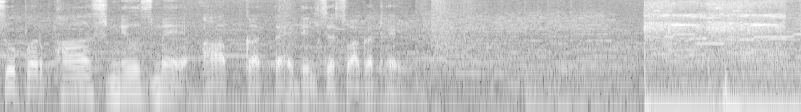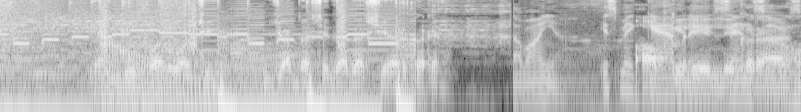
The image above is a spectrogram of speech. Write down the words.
Super fast news में आपका तहे दिल से स्वागत है। थैंक यू फॉर वॉचिंग ज़्यादा से ज़्यादा शेयर करें। दवाइयाँ इसमें कैमरे सेंसर्स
